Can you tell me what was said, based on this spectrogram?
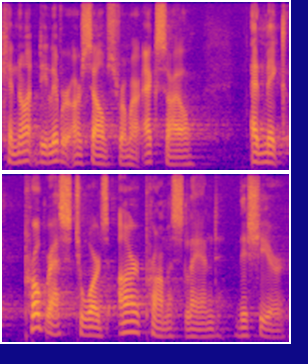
cannot deliver ourselves from our exile and make progress towards our promised land this year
